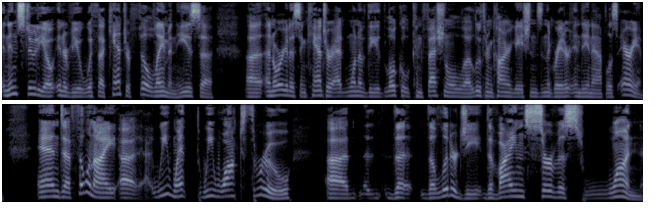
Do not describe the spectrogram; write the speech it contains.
an in studio interview with a Cantor Phil Lehman. He's uh, uh, an organist and cantor at one of the local confessional uh, Lutheran congregations in the greater Indianapolis area. And uh, Phil and I, we went, we walked through the the liturgy, Divine Service One,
